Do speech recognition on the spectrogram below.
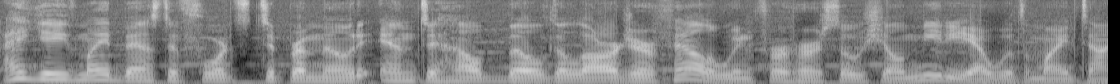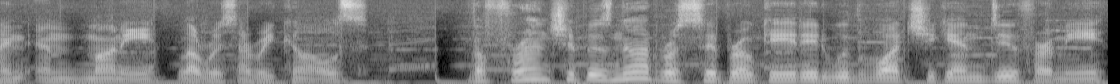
I gave my best efforts to promote and to help build a larger following for her social media with my time and money, Larissa recalls. The friendship is not reciprocated with what she can do for me,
